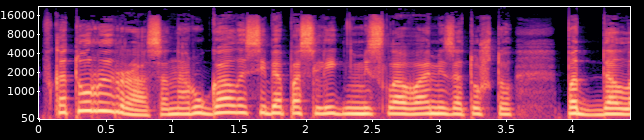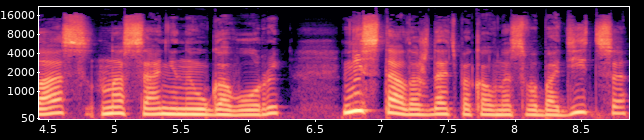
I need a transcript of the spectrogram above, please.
В который раз она ругала себя последними словами за то, что поддалась на Санины уговоры, не стала ждать, пока он освободится,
